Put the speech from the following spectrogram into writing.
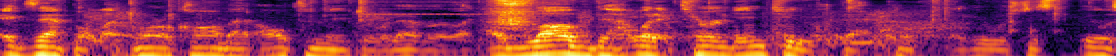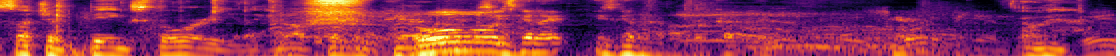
example like Mortal Kombat Ultimate or whatever. Like I loved how, what it turned into at that point. Like it was just it was such a big story. Like how so many characters. oh, he's gonna he's gonna uppercut. Here. Oh, yeah.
